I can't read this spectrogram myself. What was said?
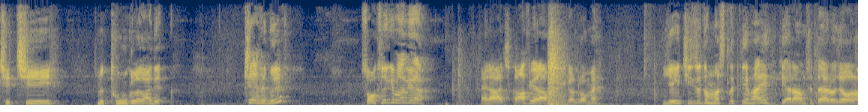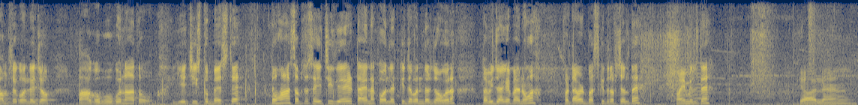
छिच्छी इसमें थूक लगा दे। क्या है तुझे सॉक्स लेके भागेगा एंड आज काफ़ी आराम से निकल रहा हूँ मैं। यही चीज़ें तो मस्त लगती हैं भाई कि आराम से तैयार हो जाओ आराम से कॉलेज जाओ। भागो भूगो ना तो ये चीज़ तो बेस्ट है। तो हाँ सबसे सही चीज़ ये है कि टाई ना कॉलेज की जब अंदर जाओगे ना तभी जाके पहनूँगा। फटाफट बस की तरफ़ चलते हैं वहीं मिलते हैं। क्या हाल है?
